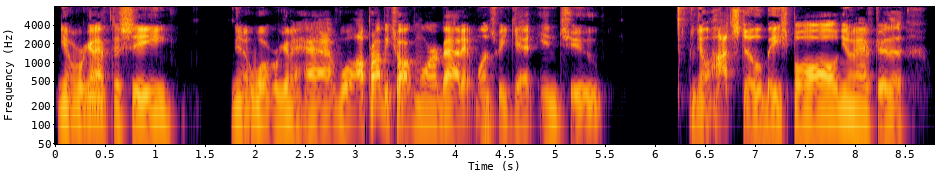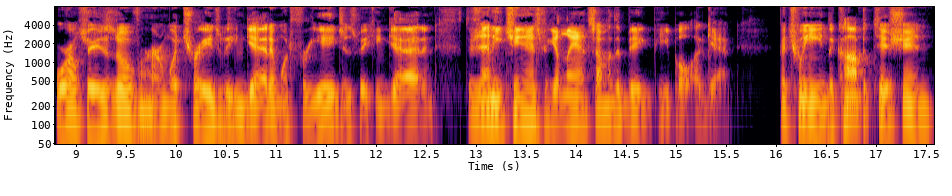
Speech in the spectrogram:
you know, we're going to have to see, you know, what we're going to have. Well, I'll probably talk more about it once we get into, you know, hot stove baseball, you know, after the World Series is over and what trades we can get and what free agents we can get. And there's any chance we can land some of the big people again between the competition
